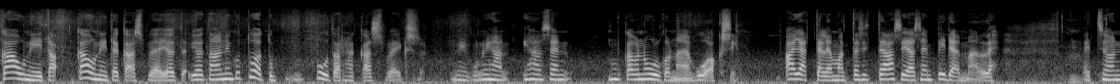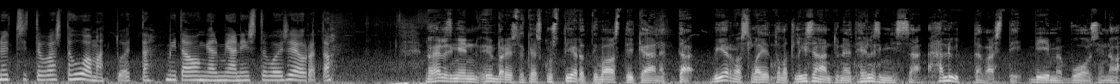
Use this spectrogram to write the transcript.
kauniita, kauniita kasveja, joita, joita on niin tuotu puutarhakasveiksi niin ihan, ihan sen mukavan ulkonäön vuoksi ajattelematta sitten asiaa sen pidemmälle. Hmm. Et se on nyt sitten vasta huomattu, että mitä ongelmia niistä voi seurata. No Helsingin ympäristökeskus tiedotti vastikään, että vieraslajit ovat lisääntyneet Helsingissä hälyttävästi viime vuosina.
